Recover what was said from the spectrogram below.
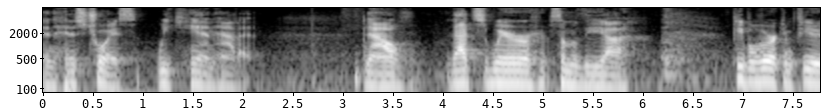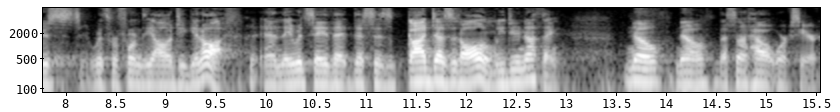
and his choice, we can have it. Now, that's where some of the uh, people who are confused with Reformed theology get off. And they would say that this is God does it all and we do nothing. No, no, that's not how it works here.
